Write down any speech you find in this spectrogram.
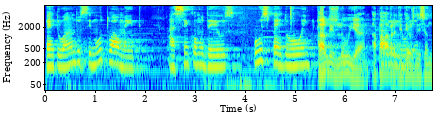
perdoando-se mutualmente, assim como Deus os perdoou em Cristo. Aleluia. A palavra Aleluia. de Deus dizendo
